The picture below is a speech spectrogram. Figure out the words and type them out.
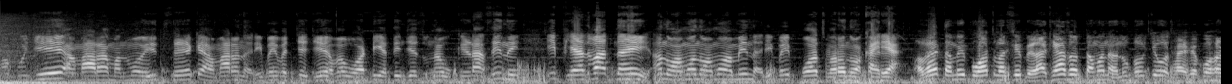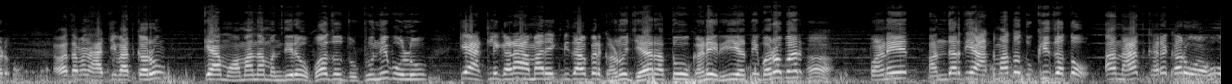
બાપુજી અમારા મનમાં હિત છે કે અમારા નરીભાઈ વચ્ચે જે હવે ઓટી હતી જે જૂના ઉકેડા છે ને એ ફેદવા જ નહીં. અને આમો નોમો અમે નરીભાઈ પોત વર્ષ વરો નોખાર્યા. હવે તમે પોત વર્ષે ભેળા થયા છો તમને અનુભવ કેવો થાય છે? કોહડો હવે તમને સાચી વાત કરું કે આ મોમાના મંદિરે ઊભો છું જૂઠું નહીં બોલું કે આટલી ઘણા અમારે એકબીજા ઉપર ઘણું ઝેર હતું ઘણી રી હતી બરોબર? હા. પણ એ અંદરથી આત્મા તો દુખી જ હતો. આ નાથ ખરેખર હું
